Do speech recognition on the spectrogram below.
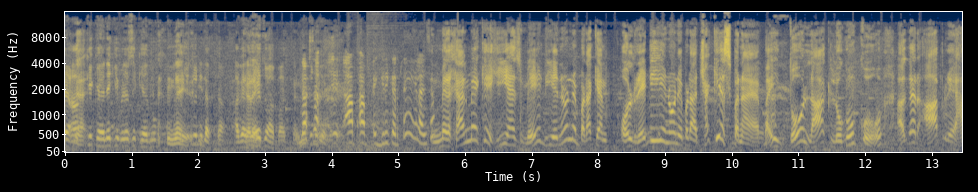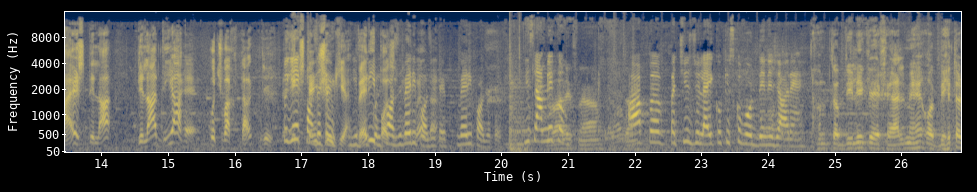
है। आपके कहने की वजह से कह दूँ नहीं। तो नहीं लगता। अगर है तो आप बात करें। आप आप एग्री करते हैं हिलाली साहब? मेरे ख्याल में कि ही हैज़ मेड ये इन्होंने बड़ा कैंप ऑलरेडी इन्होंने बड़ा अच्छा केस बनाया है। भाई दो लाख लोगों को अगर आप रिहाइश दिला दिला दिया है कुछ वक्त तक। तो ये एक पॉजिटिव किया। Very positive very positive very positive वालेकुम आप 25 जुलाई को किसको वोट देने जा रहे हैं? हम तब्दीली के ख्याल में हैं और बेहतर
